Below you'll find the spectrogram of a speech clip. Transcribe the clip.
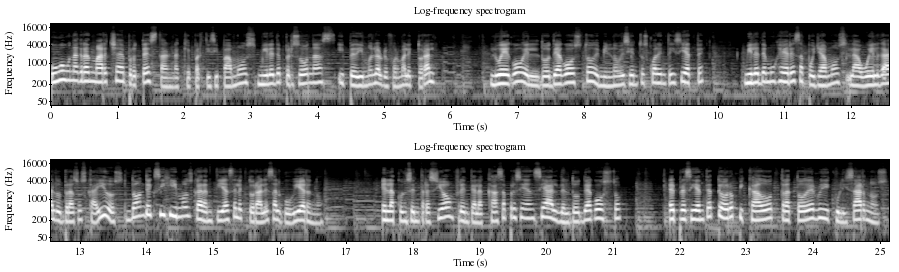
hubo una gran marcha de protesta en la que participamos miles de personas y pedimos la reforma electoral. Luego, el 2 de agosto de 1947, miles de mujeres apoyamos la huelga de los brazos caídos, donde exigimos garantías electorales al gobierno. En la concentración frente a la Casa Presidencial del 2 de agosto, el presidente Teodoro Picado trató de ridiculizarnos,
